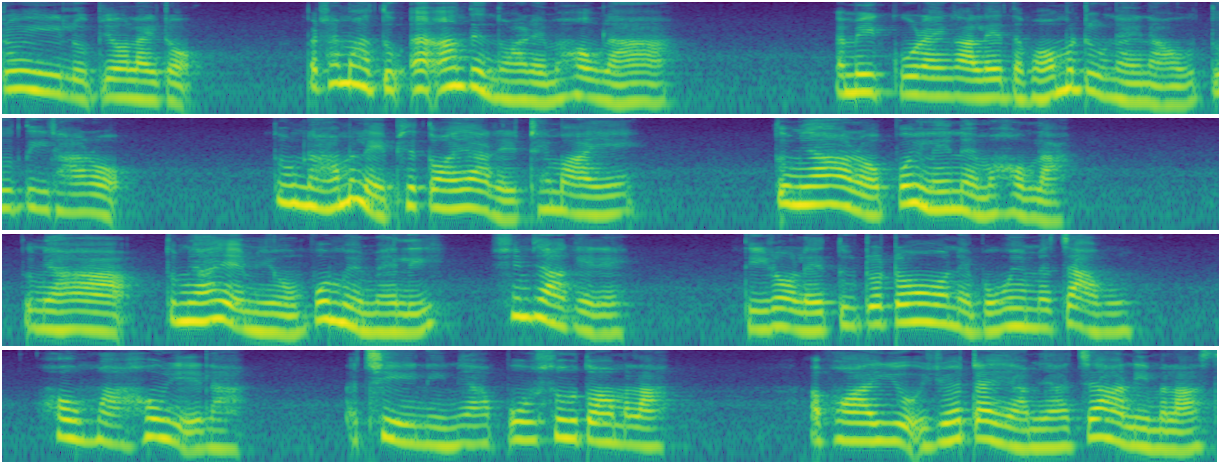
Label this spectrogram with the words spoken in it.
တွေ့လို့ပြောလိုက်တော့ပထမသူအံ့အံ့တင်သွားတယ်မဟုတ်လားအမေကိုယ်တိုင်ကလည်းသဘောမတူနိုင်တာကိုသူသိထားတော့သူနားမလဲဖြစ်သွားရတယ်ထင်ပါရဲ့သူများကတော့ပွင့်လင်းနေမဟုတ်လားသူများကသူများရဲ့အမြင်ကိုပွင့်မြင်မဲလေရှင်းပြခဲ့တယ်ဒီတော့လေသူတော်တော်နဲ့ဘဝင်မကြဘူးဟုတ်မှဟုတ်ရဲ့လား အခြေအနေများပိုဆိုးသွားမလားအဖွားကြီးကိုရွက်တက်ရများကြာနေမလားစ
